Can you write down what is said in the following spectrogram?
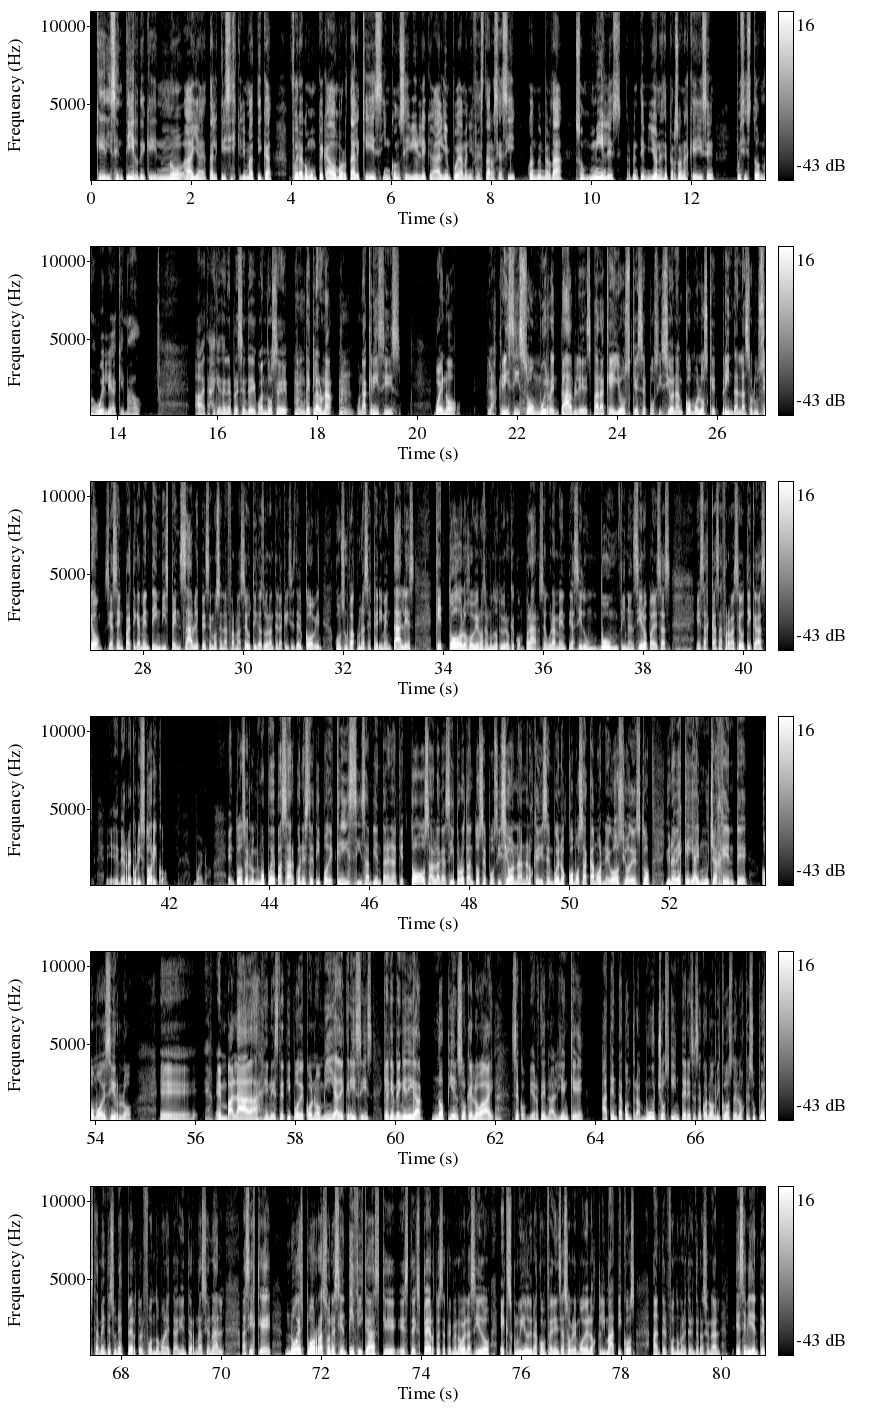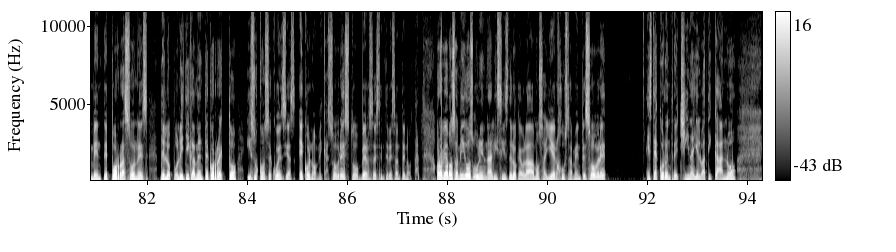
que disentir de que no haya tal crisis climática fuera como un pecado mortal que es inconcebible que alguien pueda manifestarse así, cuando en verdad son miles, de repente millones de personas que dicen, pues esto nos huele a quemado. Ah, hay que tener presente que cuando se declara una, una crisis, bueno, las crisis son muy rentables para aquellos que se posicionan como los que brindan la solución. Se hacen prácticamente indispensables. Pensemos en las farmacéuticas durante la crisis del COVID, con sus vacunas experimentales que todos los gobiernos del mundo tuvieron que comprar. Seguramente ha sido un boom financiero para esas, esas casas farmacéuticas eh, de récord histórico. Bueno, entonces lo mismo puede pasar con este tipo de crisis ambiental en la que todos hablan así, por lo tanto se posicionan, a los que dicen, bueno, ¿cómo sacamos negocio de esto? Y una vez que ya hay mucha gente, ¿cómo decirlo? Eh, embalada en este tipo de economía de crisis, que alguien venga y diga, no pienso que lo hay, se convierte en alguien que atenta contra muchos intereses económicos de los que supuestamente es un experto el Fondo Monetario Internacional. Así es que no es por razones científicas que este experto, este premio Nobel, ha sido excluido de una conferencia sobre modelos climáticos ante el Fondo Monetario Internacional, es evidentemente por razones de lo políticamente correcto y sus consecuencias económicas. Sobre esto versa esta interesante nota. Ahora veamos amigos un análisis de lo que hablábamos ayer justamente sobre este acuerdo entre China y el Vaticano,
